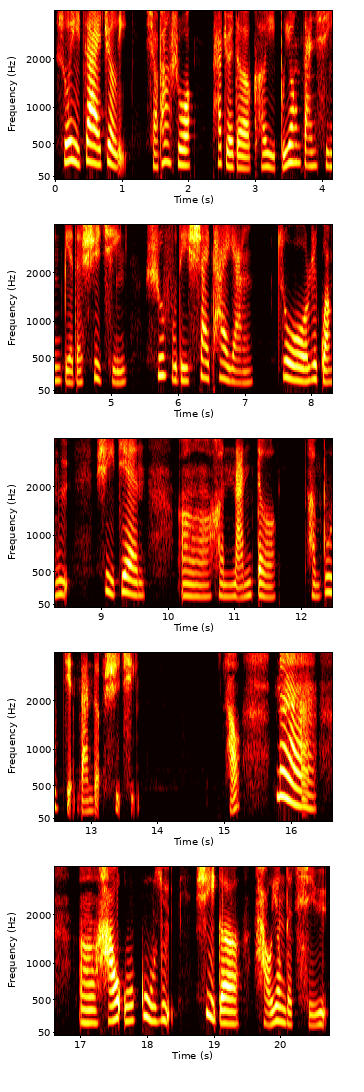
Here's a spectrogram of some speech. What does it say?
所以在这里，小胖说他觉得可以不用担心别的事情，舒服地晒太阳、做日光浴，是一件嗯、很难得。很不简单的事情。好，那呃，毫无顾虑是一个好用的词语，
